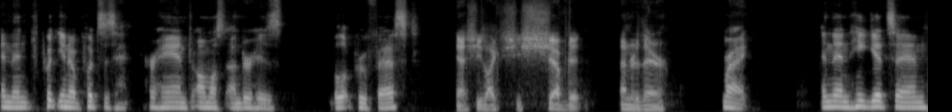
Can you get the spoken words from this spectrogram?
and then put you know puts his her hand almost under his bulletproof vest. yeah, she like she shoved it under there. Right. And then he gets in,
